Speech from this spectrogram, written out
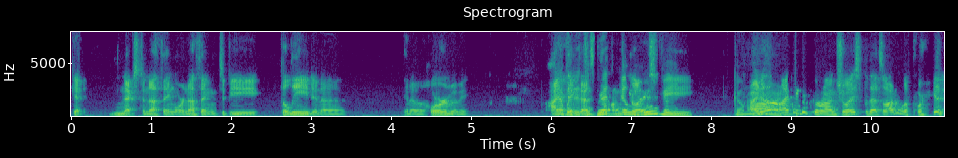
get next to nothing or nothing to be the lead in a in a horror movie. I yeah, but think that's a the Brett wrong Kelly choice. movie. Come on. I know. I think it's the wrong choice, but that's Ottawa for you.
